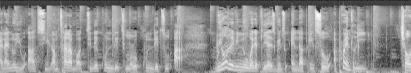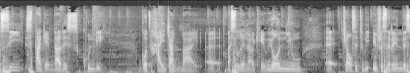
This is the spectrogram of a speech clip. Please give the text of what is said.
And I know you are too. I'm tired about today Koundé, tomorrow Koundé, tomorrow. Ah, we all don't even know where the player is going to end up in. So apparently, Chelsea's target, that is Koundé, got hijacked by uh, Barcelona. Okay, we all knew uh, Chelsea to be interested in this.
